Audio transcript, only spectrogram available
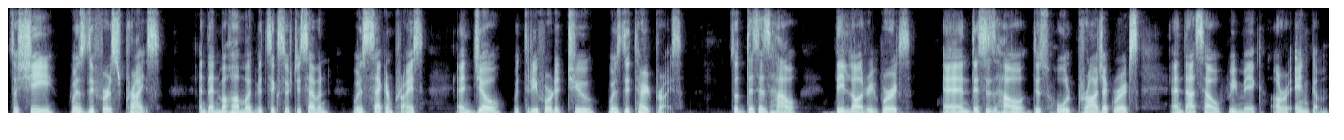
So she wins the first prize. And then Muhammad with 657 wins second prize. And Joe with 342 wins the third prize. So this is how the lottery works. And this is how this whole project works. And that's how we make our income.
